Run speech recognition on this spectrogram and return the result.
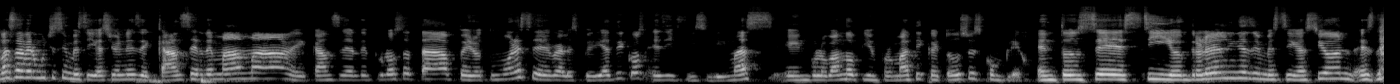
Vas a ver muchas investigaciones de cáncer de mama, de cáncer de próstata, pero tumores cerebrales pediátricos es difícil y más englobando bioinformática y todo eso es complejo. Entonces, sí, entre las líneas de investigación está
